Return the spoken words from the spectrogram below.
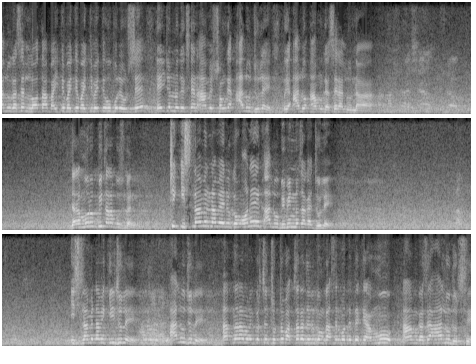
আলু গাছের লতা বাইতে বাইতে বাইতে বাইতে উপরে উঠছে এই জন্য দেখছেন আমের সঙ্গে আলু ঝুলে। ওই আলু আম গাছের আলু না। যারা মুরব্বী, তারা বুঝবেন। ঠিক ইসলামের নামে এরকম অনেক আলু বিভিন্ন জায়গায় ঝুলে। ইসলামের নামে কি ঝুলে? আলু ঝুলে। আপনারা মনে করছেন ছোট্ট বাচ্চারা যেরকম গাছের মধ্যে দেখে, আম্মু, আম গাছে আলু ধরছে।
